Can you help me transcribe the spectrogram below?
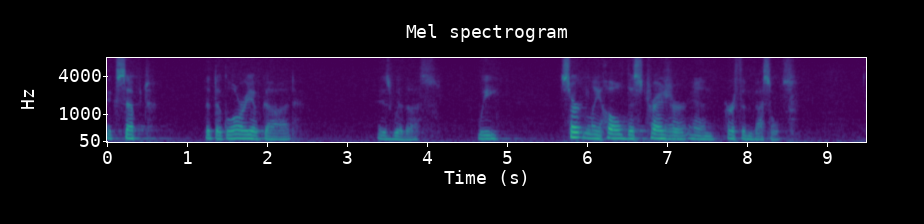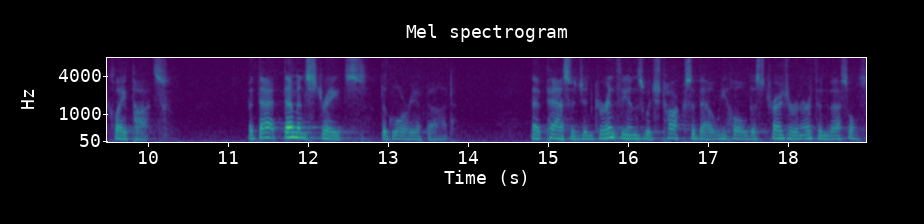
Except that the glory of God is with us. We certainly hold this treasure in earthen vessels, clay pots. But that demonstrates the glory of God. That passage in Corinthians, which talks about we hold this treasure in earthen vessels.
